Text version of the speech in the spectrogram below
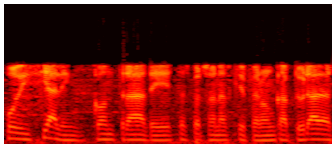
judicial en contra de estas personas que fueron capturadas.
